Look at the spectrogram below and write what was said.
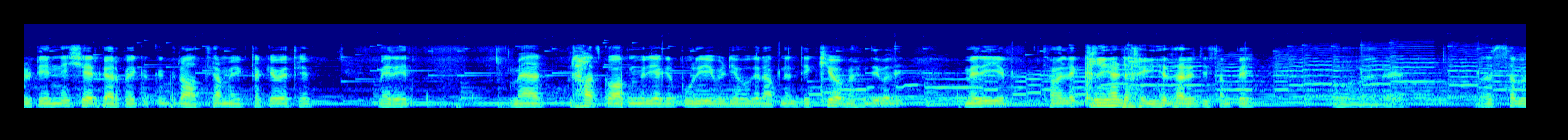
रूटीन नहीं शेयर कर पाए, क्योंकि रात से हम एक थके हुए थे। मेरे, मैं रात को आपने मेरी अगर पूरी वीडियो वगैरह आपने देखी हो, मेहंदी वाली, मेरी ये समझ खलियाँ डर गई है सारे जिसम पे। और बस सब,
